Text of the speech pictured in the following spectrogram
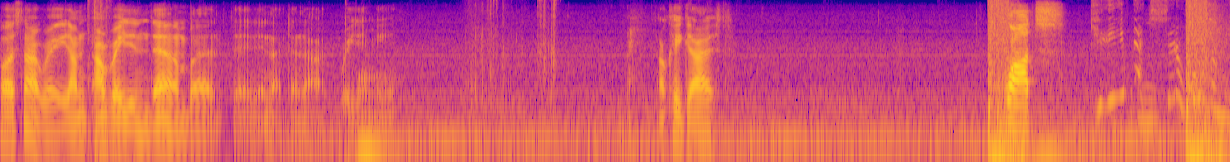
Well, it's not raid. I'm I'm raiding them, but they're not they're not raiding me. Okay, guys. What? Keep that shit away from me.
